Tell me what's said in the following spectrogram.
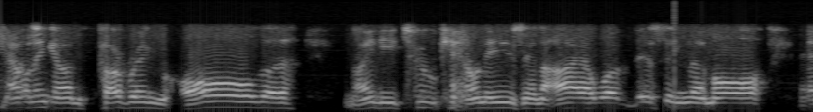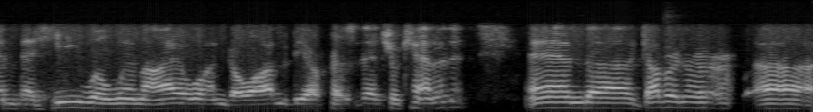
counting on covering all the 92 counties in Iowa, visiting them all, and that he will win Iowa and go on to be our presidential candidate. And uh, Governor uh,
